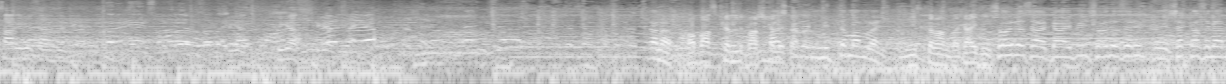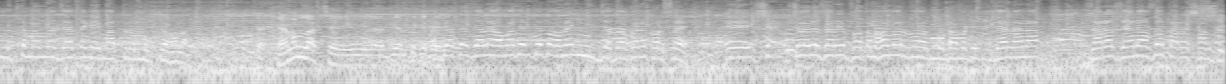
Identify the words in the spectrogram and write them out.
सारे सारे ठीक है ठीक है ও বাসখালী বাসখালী বাসখালীর মিথ্যা মামলায়। মিথ্যা মামলা গাইবি? সৈরসা গাইবি সৈরসারি শেখ হাসিনার মিথ্যা মামলা জেল থেকে এই মাত্র মুক্ত হলাম। আচ্ছা, কেমন লাগছে এই জেল থেকে যাতে আমাদেরকে তো অনেক নির্যাতন ওখানে করছে। এই সৈরসারি পতন হওয়ার পর মোটামুটি জেল আনার যারা জেলে আছে তারা শান্তি।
